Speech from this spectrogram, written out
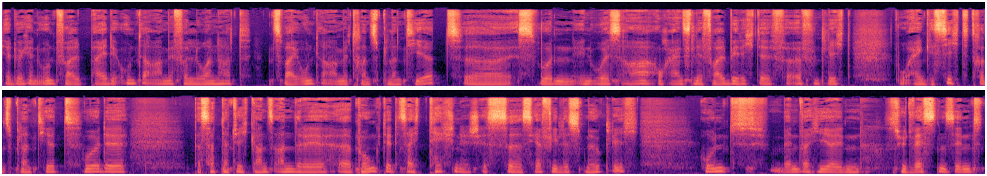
der durch einen Unfall beide Unterarme verloren hat, zwei Unterarme transplantiert. Äh, es wurden in USA auch einzelne Fallberichte veröffentlicht, wo ein Gesicht transplantiert wurde. Das hat natürlich ganz andere äh, Punkte. Das heißt, technisch ist äh, sehr vieles möglich. Und wenn wir hier in Südwesten sind,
